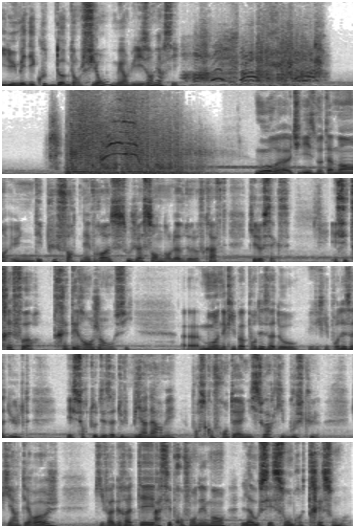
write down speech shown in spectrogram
Il lui met des coups de dog dans le fion, mais en lui disant merci. Moore euh, utilise notamment une des plus fortes névroses sous-jacentes dans l'œuvre de Lovecraft, qui est le sexe. Et c'est très fort, très dérangeant aussi. Euh, Moore n'écrit pas pour des ados, il écrit pour des adultes, et surtout des adultes bien armés, pour se confronter à une histoire qui bouscule, qui interroge, qui va gratter assez profondément là où c'est sombre, très sombre,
